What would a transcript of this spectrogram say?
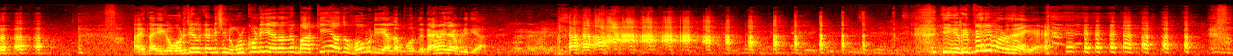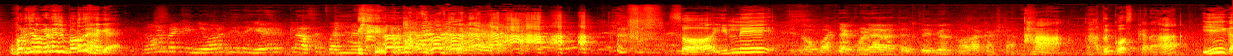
ಆಯ್ತಾ? ಈಗ ಒರಿಜಿನಲ್ ಕಂಡೀಷನ್ ಉಳ್ಕೊಂಡಿದೆಯಾ ಅನ್ನೋದು ಬಾಕಿ? ಅದು ಹೋಗ್ಬಿಟ್ಟಿದೆಯಲ್ಲ ಪೂರ್ತಿ? ಡ್ಯಾಮೇಜ್ ಆಗಿಬಿಟ್ಟಿದೆಯಾ? ಈಗ ರಿಪೇರಿ ಮಾಡೋದು ಹೇಗೆ? ಒರಿಜಿನಲ್ ಗಣೇಶ ಬರೋದು ಹೇಗೆ? ಸೊ ಇಲ್ಲಿ ಹಾಂ ಅದಕ್ಕೋಸ್ಕರ ಈಗ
